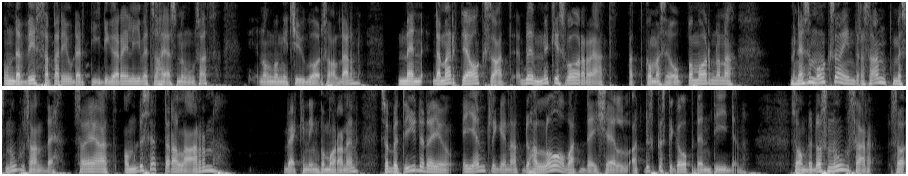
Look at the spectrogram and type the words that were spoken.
under vissa perioder tidigare i livet så har jag snosat, någon gång i 20-årsåldern. Men där märkte jag också att det blev mycket svårare att, att komma sig upp på morgnarna. Men det som också är intressant med snosande så är att om du sätter alarm, väckning på morgonen, så betyder det ju egentligen att du har lovat dig själv att du ska stiga upp den tiden. Så om du då snosar så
